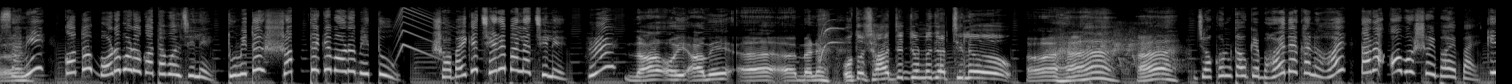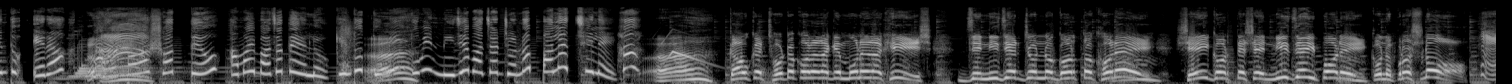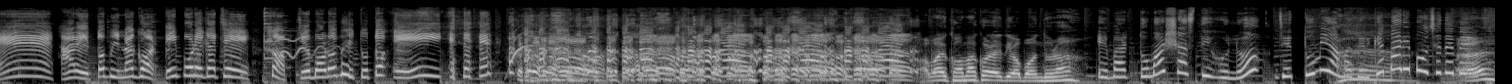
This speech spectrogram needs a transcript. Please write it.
সানি বলছিলে? তুমি তো সব থেকে বড় ভীতু। সবাইকে ছেড়ে পালাচ্ছিলে। হুম? না ওই আমি আহ, আহ, মানে ও তো সাহায্যের জন্য যাচ্ছিল। আহ, হ্যাঁ হ্যাঁ। যখন কাউকে ভয় দেখানো হয় তারা অবশ্যই ভয় পায়। কিন্তু এরা পাওয়া সত্ত্বেও আমায় বাঁচাতে এলো। কিন্তু তুমি তুমি নিজে বাঁচার জন্য পালাচ্ছিলে! আহ, কাউকে ছোট করার আগে মনে রাখিস যে নিজের জন্য গর্ত খোঁড়ে সেই গর্তে সে নিজেই পড়ে কোনো প্রশ্ন? হ্যাঁ আর এ তো বিনা গর্তেই পড়ে গেছে। সবচেয়ে বড় ভীতু তো এই। আমায় ক্ষমা করে দিও বন্ধুরা। এবার তোমার শাস্তি হলো যে তুমি আমাদেরকে বাড়ি পৌঁছে দেবে আহ,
